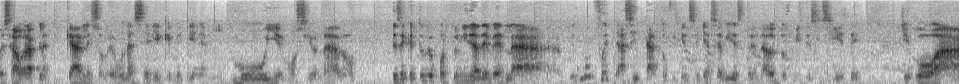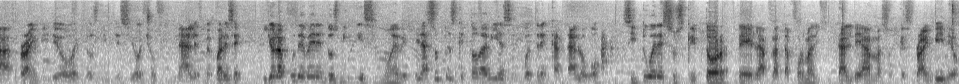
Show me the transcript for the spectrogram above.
Pues ahora platicarles sobre una serie que me tiene a mí muy emocionado. Desde que tuve oportunidad de verla, pues no fue hace tanto, fíjense, ya se había estrenado en 2017, llegó a Prime Video en 2018, finales me parece, y yo la pude ver en 2019. El asunto es que todavía se encuentra en catálogo. Si tú eres suscriptor de la plataforma digital de Amazon, que es Prime Video,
